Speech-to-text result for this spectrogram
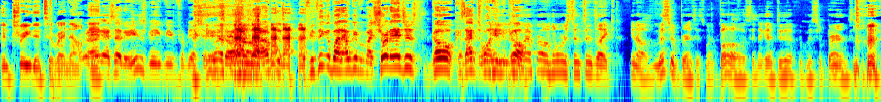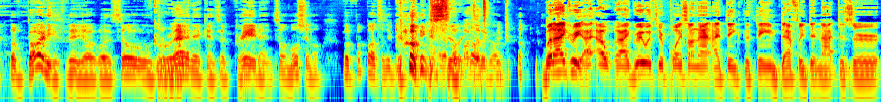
intrigued into it right now. Like And I said, he's just being me from yesterday. So from- I'm, I'm just, if you think about it, I'm giving my short answers. Go, because I just want him He, to he go. went from Homer Simpson's like, you know, Mr. Burns is my boss, and I gotta do that for Mr. Burns. but Barney's video was so Great. dramatic and so great and so emotional. But football to the groin, Yeah, Silly. to the groin. But I agree. I, I I agree with your points on that. I think the theme definitely did not deserve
